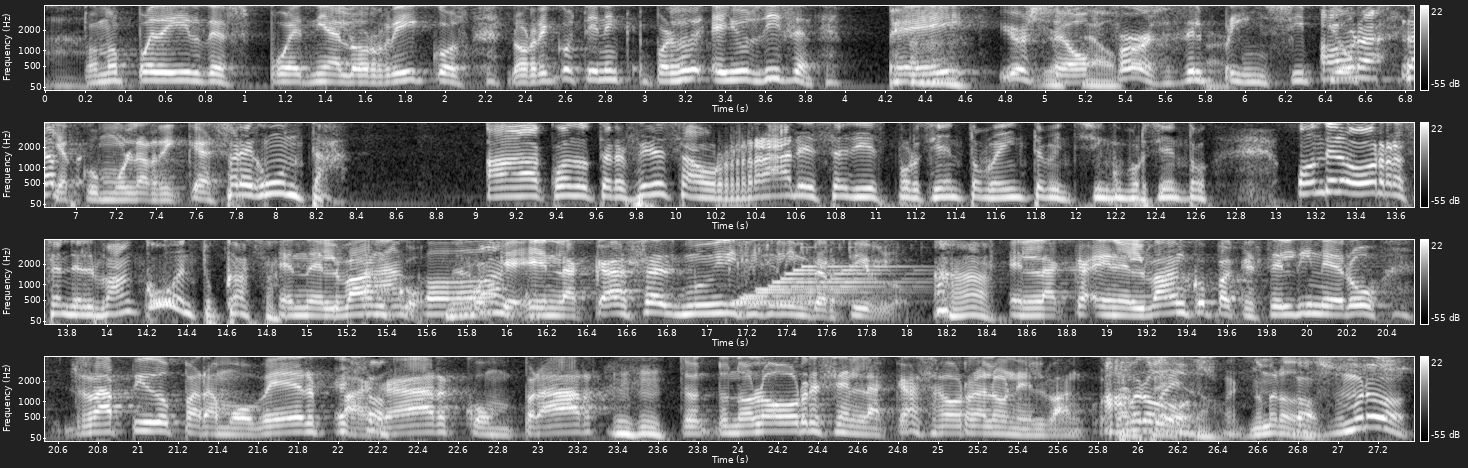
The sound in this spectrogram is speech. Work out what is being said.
Ah. Entonces no puede ir después ni a los ricos. Los ricos tienen que, por eso ellos dicen, pay yourself, Yourself first. Es el principio Ahora, que acumula riqueza. Pregunta. Ah, cuando te refieres a ahorrar ese 10%, 20, 25%, ¿dónde lo ahorras? ¿En el banco o en tu casa? En el banco, porque en la casa es muy difícil invertirlo. En, la, ca- en el banco para que esté el dinero rápido para mover, Eso. pagar, comprar. No lo ahorres en la casa, ahórralo en el banco. número perfecto. dos. Número dos. Número dos.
